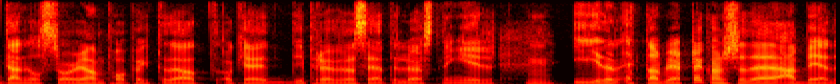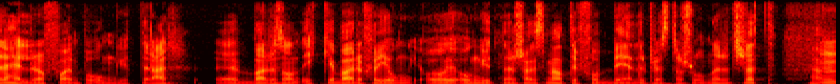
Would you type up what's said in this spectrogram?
Daniel Story. Han påpekte det at ok, de prøver å se etter løsninger Mm. i den etablerte. Kanskje det er bedre heller å få inn på unggutter her. Eh, Bare sånn, ikke bare for å gi ungguttene en sjanse, men at de får bedre prestasjoner, rett og slett. Mm.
